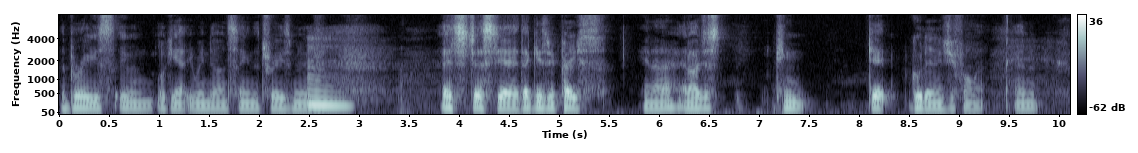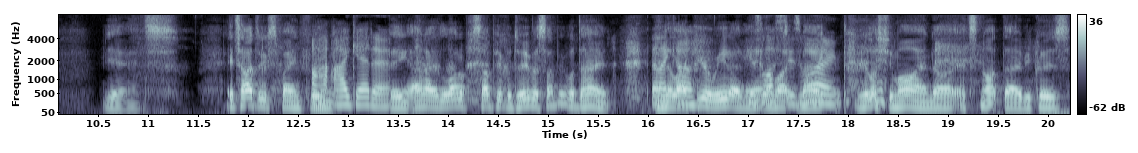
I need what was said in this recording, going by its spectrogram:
the breeze even looking out your window and seeing the trees move. Mm. It's just yeah that gives me peace you know and I just can get good energy from it. And yeah it's it's hard to explain for I, I get it. being I know a lot of some people do, but some people don't. and like, they're like, "Oh, "You're a weirdo, man." he's lost like, his mind." you lost your mind. Uh, it's not though because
